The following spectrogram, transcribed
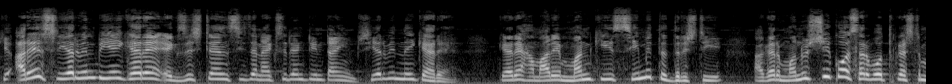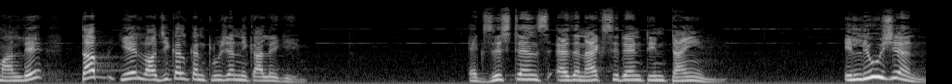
कि अरे शेयरविंद भी यही कह रहे हैं existence is an accident in time शेयरविंद नहीं कह रहे हैं। कह रहे हैं, हमारे मन की सीमित दृष्टि, अगर मनुष्य को सर्वोत्कृष्ट मान ले तब ये लॉजिकल कंक्लूजन निकालेगी। Existence as an accident in time illusion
